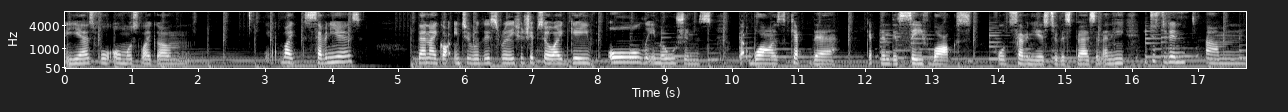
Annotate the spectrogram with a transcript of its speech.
yes for almost like um yeah, like seven years. Then i got into this relationship so i gave all the emotions that was kept there kept in this safe box for seven years to this person. And he he just didn't um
